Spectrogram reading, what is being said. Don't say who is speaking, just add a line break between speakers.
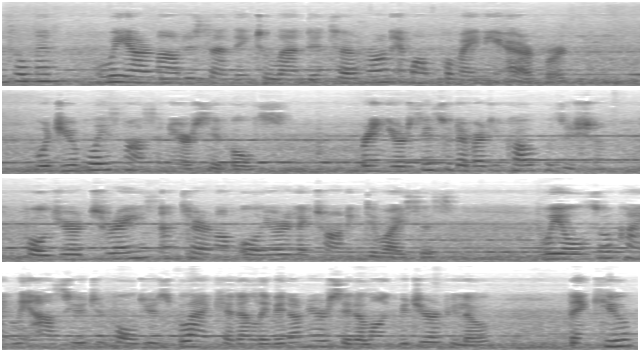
Gentlemen, we are now descending to land in Tehran Imam Khomeini Airport. Would you please fasten your seatbelts? Bring your seats to the vertical position. Fold your trays and turn off all your electronic devices. We also kindly ask you to fold your blanket and leave it on your seat along with your pillow. Thank you.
